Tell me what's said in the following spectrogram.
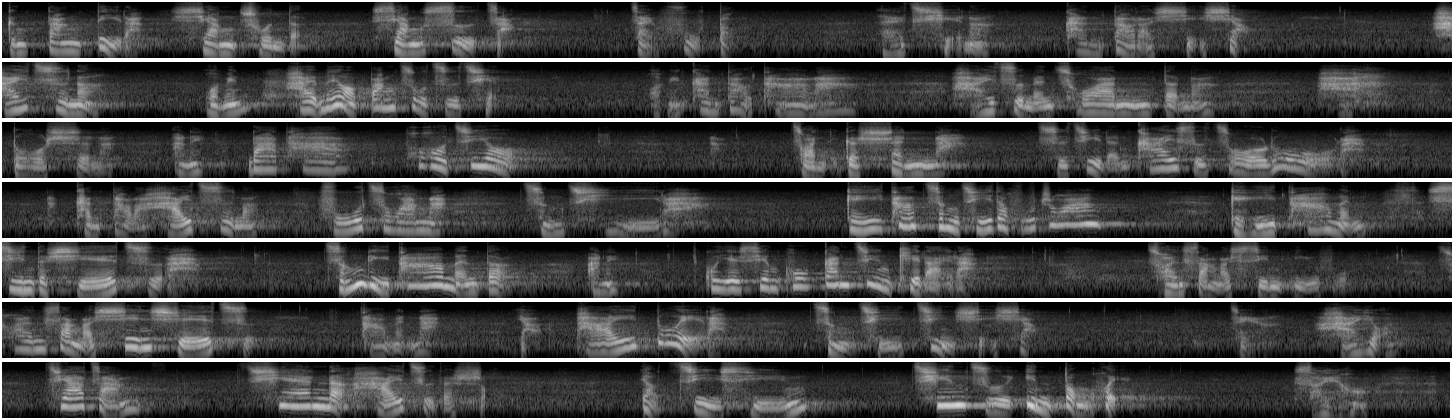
跟当地的乡村的乡市长在互动。而且呢，看到了学校，孩子呢，我们还没有帮助之前，我们看到他啦，孩子们穿的呢，啊，都是呢，啊呢，邋遢破旧，转一个身呐。瓷器人开始走路了，看到了孩子呢，服装啊，整齐啦，给他整齐的服装，给他们新的鞋子啊，整理他们的啊呢，规个身躯干净起来了。穿上了新衣服，穿上了新鞋子，他们呐、要排队了，整齐进学校。这样，还有家长牵了孩子的手，要举行亲子运动会。所以、哦，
